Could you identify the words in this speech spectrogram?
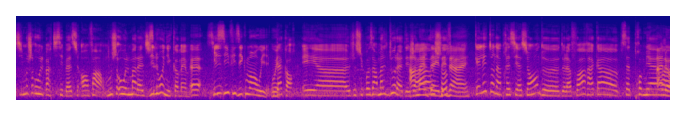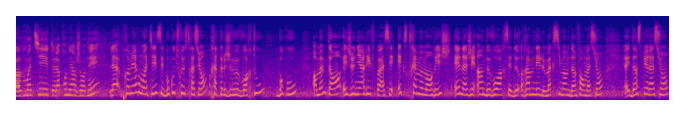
tu la participation, enfin, Mouchoul Maradji, quand même. Euh, physiquement, oui. D'accord. Et euh, je suppose Armal déjà. Déjà. Quelle est ton appréciation de, la foire, Aka, cette première moitié de la première journée? La première moitié, c'est beaucoup de frustration. Je veux voir tout beaucoup, en même temps, et je n'y arrive pas. C'est extrêmement riche. Et j'ai un devoir, c'est de ramener le maximum d'informations et d'inspiration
